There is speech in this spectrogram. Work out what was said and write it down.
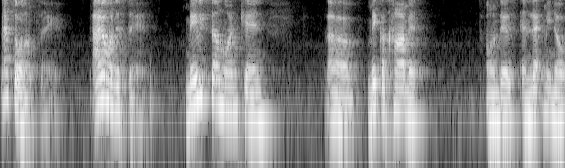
That's all I'm saying. I don't understand. Maybe someone can uh, make a comment on this and let me know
